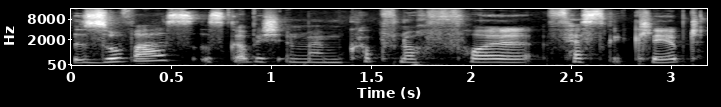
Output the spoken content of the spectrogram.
sowas ist, glaube ich, in meinem Kopf noch voll festgeklebt,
